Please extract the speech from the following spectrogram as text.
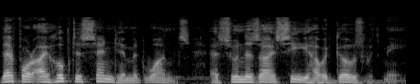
Therefore I hope to send him at once, as soon as I see how it goes with me.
